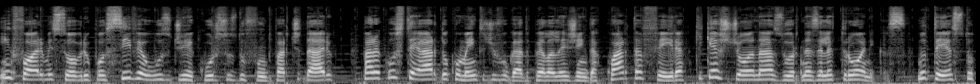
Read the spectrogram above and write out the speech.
informe sobre o possível uso de recursos do fundo partidário para custear documento divulgado pela legenda quarta-feira que questiona as urnas eletrônicas. No texto,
